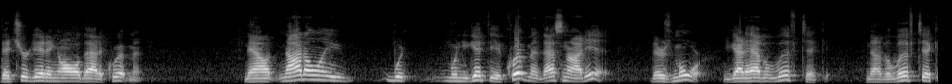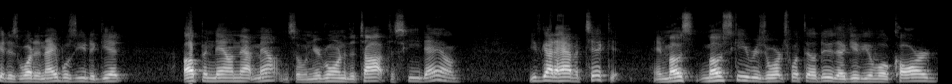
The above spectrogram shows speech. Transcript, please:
that you're getting all that equipment. Now, not only when you get the equipment, that's not it. There's more. You got to have a lift ticket. Now, the lift ticket is what enables you to get up and down that mountain. So when you're going to the top to ski down, you've got to have a ticket. And most most ski resorts, what they'll do, they'll give you a little card,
